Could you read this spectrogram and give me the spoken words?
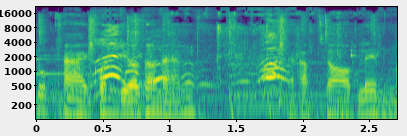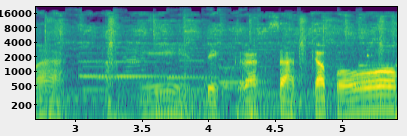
ลูกชายคนเดียวเท่านั้นนะครับชอบเล่นมากอันนี้เด็กรักสัตว์ครับผม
